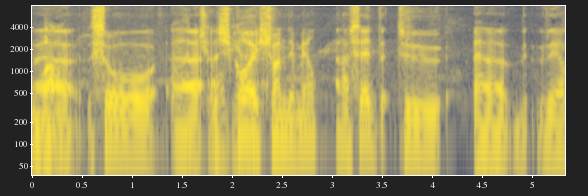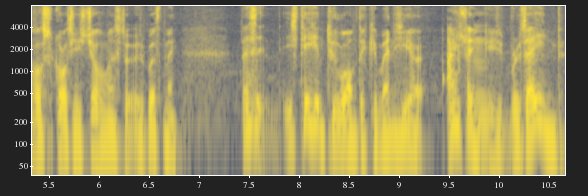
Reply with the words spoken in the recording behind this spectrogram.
Uh, so uh, job, A Scottish Sunday Mail. and I said to uh, the, the other Scottish journalist that was with me, this is, he's taking too long to come in here. I think Mm. he's resigned.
